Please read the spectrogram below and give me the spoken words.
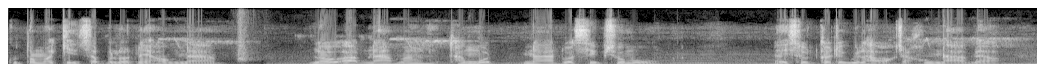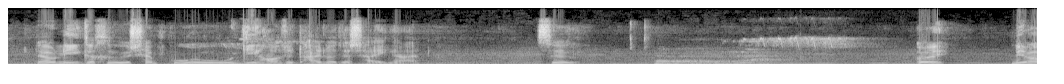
กูต้องมากินสับปะรดในห้องน้ำเราอาบน้ำมาทั้งหมดนานกว่าสิบชั่วโมงในสุดก็ถึงเวลาออกจากห้องน้ำแล้ว แล้วนี่ก็คือแชมพูยี่ห้อสุดท้ายเราจะใช้งาน ซึ่งเอ้ย เดี๋ยว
